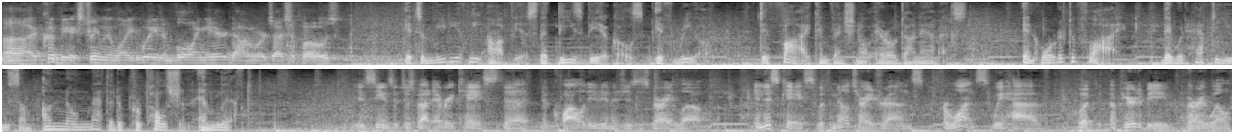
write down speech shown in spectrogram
Uh, it could be extremely lightweight and blowing air downwards, I suppose. It's immediately obvious that these vehicles, if real, defy conventional aerodynamics. In order to fly, they would have to use some unknown method of propulsion and lift. It seems that just about every case, the, the quality of the images is very low. In this case, with the military drones, for once, we have what appear to be very well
